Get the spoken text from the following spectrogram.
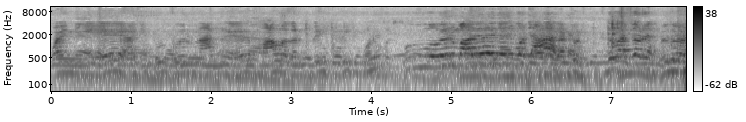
குழந்தைக்கு அடி துடுக்கு வரும் நாக்கு மாவை கண்டு போய் வெறும் சொல்றேன் மெதுவா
